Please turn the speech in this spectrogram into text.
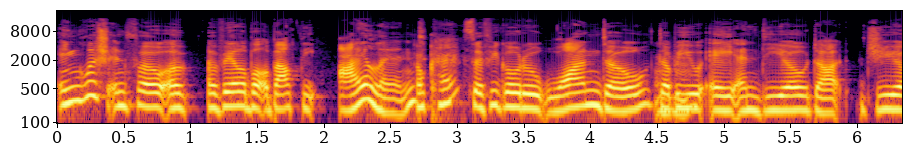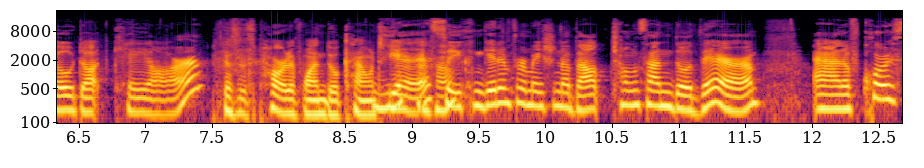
English info av- available about the island. Okay. So if you go to wando, W-A-N-D-O dot G-O dot K-R, because it's part of Wando County. Yes, Uh-huh. so you can get information about Cheongsan-do there. And of course,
